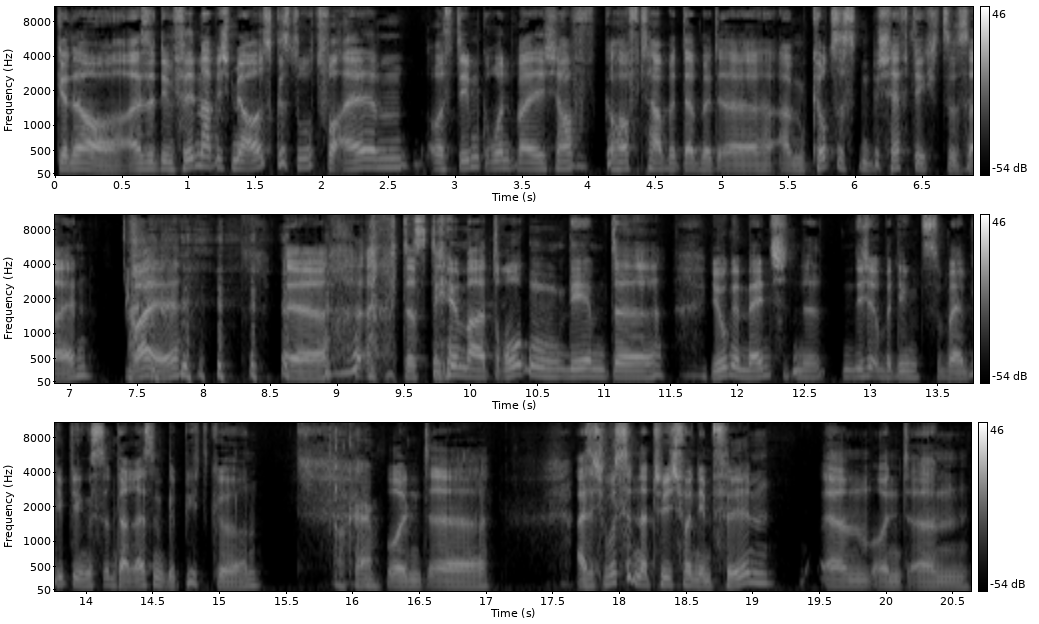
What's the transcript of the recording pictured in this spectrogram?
Genau, also den Film habe ich mir ausgesucht, vor allem aus dem Grund, weil ich hoff, gehofft habe, damit äh, am kürzesten beschäftigt zu sein, weil äh, das Thema drogennehmende junge Menschen nicht unbedingt zu meinem Lieblingsinteressengebiet gehören. Okay. Und äh, also ich wusste natürlich von dem Film ähm, und ähm,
